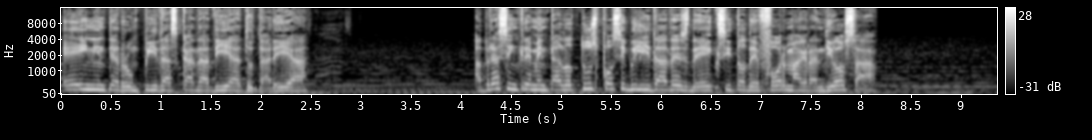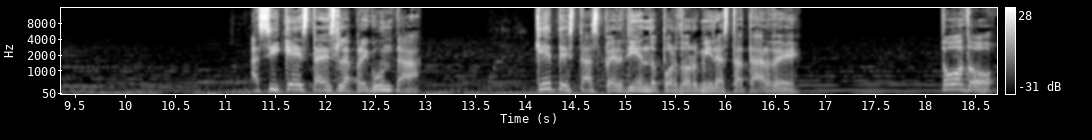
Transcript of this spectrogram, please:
e ininterrumpidas cada día a tu tarea, habrás incrementado tus posibilidades de éxito de forma grandiosa. Así que esta es la pregunta. ¿Qué te estás perdiendo por dormir hasta tarde? Todo.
